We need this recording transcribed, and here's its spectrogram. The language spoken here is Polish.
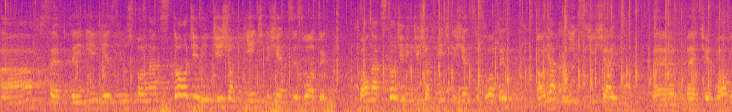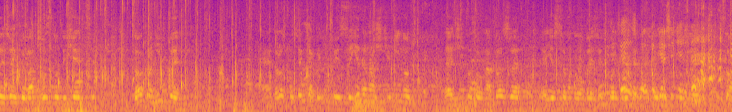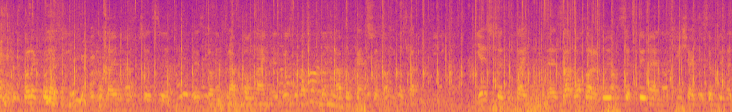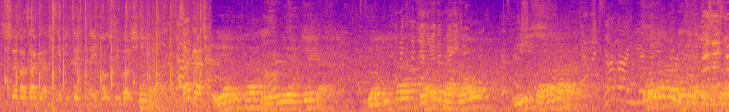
a w Septymie jest już ponad 195 tysięcy złotych. Ponad 195 tysięcy złotych. No jak nic dzisiaj e, będzie powyżej chyba 200 tysięcy. Do gonitwy, e, do rozpoczęcia gonitwy jeszcze 11 minut. E, ci, co są na torze, e, jeszcze mogą obejrzeć portreter. Pierwszy nie. Są w kolektorach i oglądają nas przez e, stronę praw online. E, Też zobaczą konie na podkrętrze. No i w ostatniej chwili jeszcze tutaj e, zabombardując Septymę. No dzisiaj to Septymę trzeba zagrać. Nie widzę innej możliwości. Zagrać Jędrka próbuje Jowita ciąga i zadawała. Zadawała do zobaczenia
